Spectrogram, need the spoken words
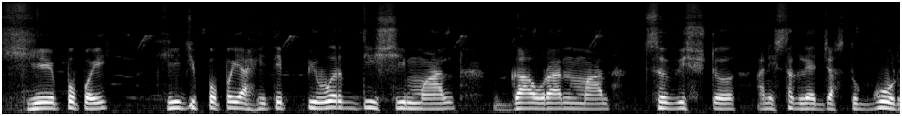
हे पपई ही जी पपई आहे ते प्युअर देशी माल गावरान माल चविष्ट आणि सगळ्यात जास्त गोड.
